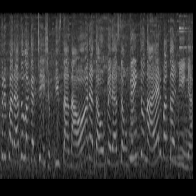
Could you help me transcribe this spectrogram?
Preparado, lagartixo? Está na hora da Operação Vento na Erva Daninha!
